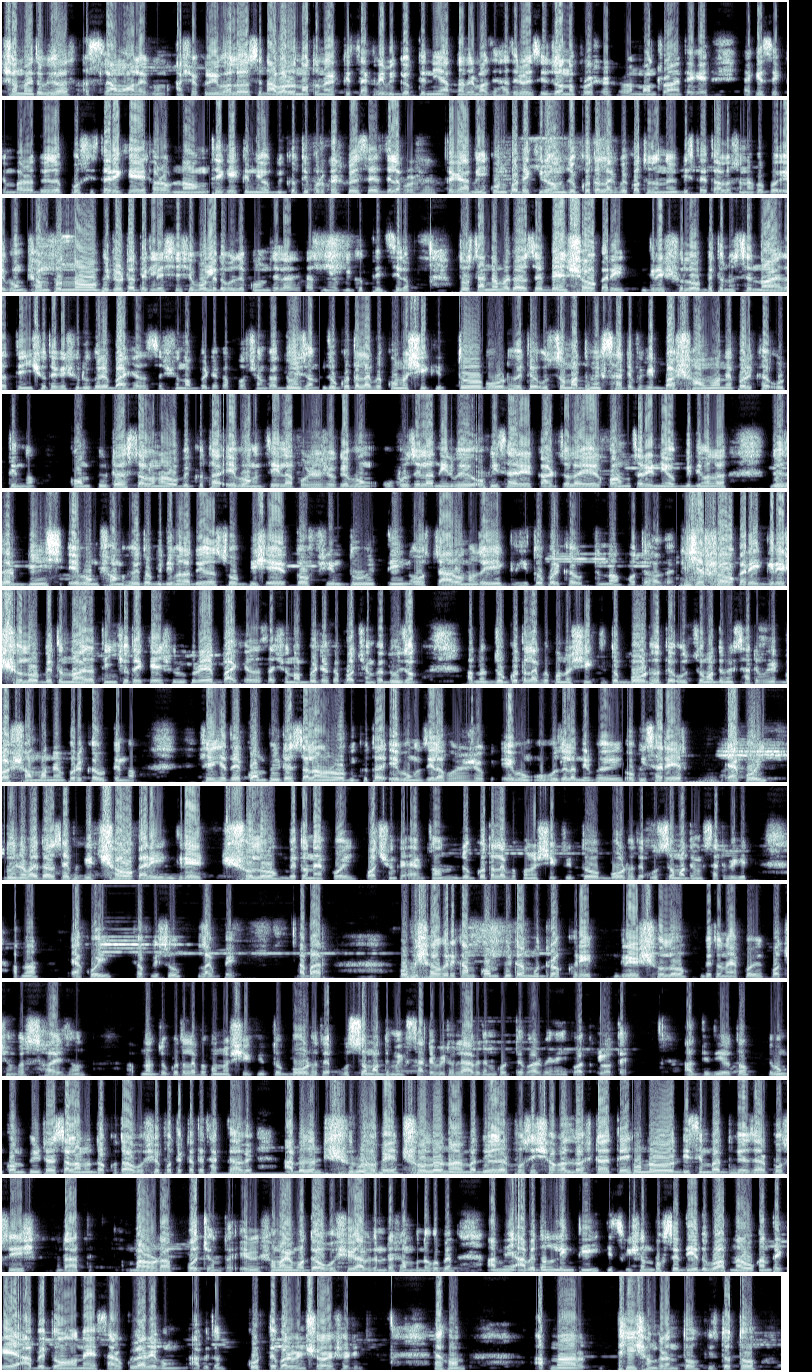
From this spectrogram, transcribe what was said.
সম্মানিত ভিউয়ার্স আসসালামু আলাইকুম। আশা করি ভালো আছেন। আবারও নতুন একটি চাকরি বিজ্ঞপ্তি নিয়ে আপনাদের মাঝে হাজির হয়েছি। জনপ্রশাসন মন্ত্রণালয় থেকে একই সেপ্টেম্বর দুই হাজার পঁচিশ তারিখে সড়ক নং থেকে একটি নিয়োগ বিজ্ঞপ্তি প্রকাশ করেছে। জেলা প্রশাসক থেকে আমি কোন পদে কীরকম যোগ্যতা লাগবে, কতজনের বিস্তারিত আলোচনা করব এবং সম্পূর্ণ ভিডিওটা দেখলে শেষে বলে দেবো যে কোন জেলার এটা নিয়োগ বিজ্ঞপ্তি ছিল। তো চার নম্বর দেওয়া আছে, বেঞ্চ সহকারী, গ্রেড ষোলো। বেতন হচ্ছে নয় হাজার তিনশো থেকে শুরু করে বাইশ হাজার চারশো নব্বই টাকা পদ সংখ্যা দুইজন। যোগ্যতা লাগবে কোন স্বীকৃত বোর্ড হইতে উচ্চ মাধ্যমিক সার্টিফিকেট বা সমমানের পরীক্ষায় উত্তীর্ণ। কম্পিউটার চালানোর অভিজ্ঞতা এবং জেলা প্রশাসক এবং উপজেলা নির্বাহী অফিসারের কার্যালয়ের কর্মচারী নিয়োগ বিধিমালা দুই হাজার বিশ এবং সংশোধিত বিধিমালা দুই এর তফসিল দুই, তিন ও চার অনুযায়ী গৃহীত পরীক্ষায় উত্তীর্ণ হতে হবে। হিসাব সহকারী গ্রেড ষোলো, বেতন নয় হাজার তিনশো থেকে শুরু করে বাইশ হাজার চারশো নব্বই টাকা পদ সংখ্যা দুজন আপনার যোগ্যতা লাগবে কোনো স্বীকৃত বোর্ড হতে উচ্চ মাধ্যমিক সার্টিফিকেট বা সমন্বয় পরীক্ষায় উত্তীর্ণ। সেই ক্ষেত্রে কম্পিউটার চালানোর অভিজ্ঞতা এবং জেলা প্রশাসক এবং উপজেলা নির্বাহী অফিসারের একই। দুই নম্বর দেওয়া সার্টিফিকেট সহকারী গ্রেড ষোলো, বেতন একই, পদ সংখ্যা একজন, যোগ্যতা লাগবে কোনো স্বীকৃত বোর্ড হতে উচ্চ মাধ্যমিক সার্টিফিকেট আপনার একই সবকিছু লাগবে। আবার অফিস সহকারী কাম কম্পিউটার মুদ্রাক্ষরিক গ্রেড ষোলো, বেতন একই, পদ সংখ্যা ছয় জন, আপনার যোগ্যতা লাগবে কোনো স্বীকৃত বোর্ড হতে উচ্চ মাধ্যমিক সার্টিফিকেট হলে আবেদন করতে পারবেন এই পদগুলোতে। আর দ্বিতীয়ত এবং কম্পিউটার চালানোর দক্ষতা অবশ্যই প্রত্যেকটাতে থাকতে হবে। আবেদনটি শুরু হবে ষোলো নভেম্বর দুই হাজার পঁচিশ সকাল দশটা হতে পনেরো ডিসেম্বর দুই রাত বারোটা পর্যন্ত। এর সময়ের মধ্যে অবশ্যই আবেদনটা সম্পন্ন করবেন। আমি আবেদন লিঙ্কটি ডিসক্রিপশন বক্সে দিয়ে দেবো। আপনার ওখান থেকে আবেদনে সার্কুলার এবং আবেদন করতে পারবেন সরাসরি। এখন আপনার ফি সংক্রান্ত কিছু তথ্য।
